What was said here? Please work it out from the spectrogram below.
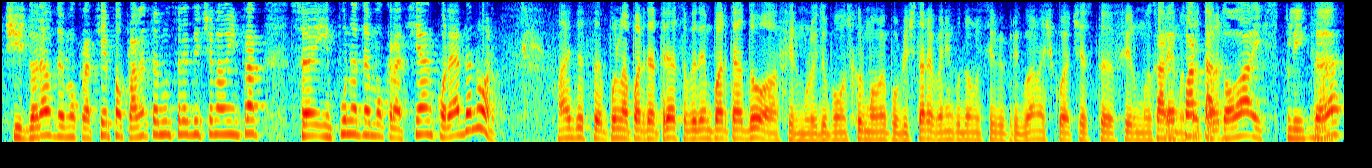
și își doreau democrație pe planetă, nu înțeleg de ce n-au intrat să impună democrația în Corea de Nord. Haideți să pun la partea a treia să vedem partea a doua a filmului. După un scurt moment publicitar venim cu domnul Silviu Prigoană și cu acest uh, film Care partea a doua explică da.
